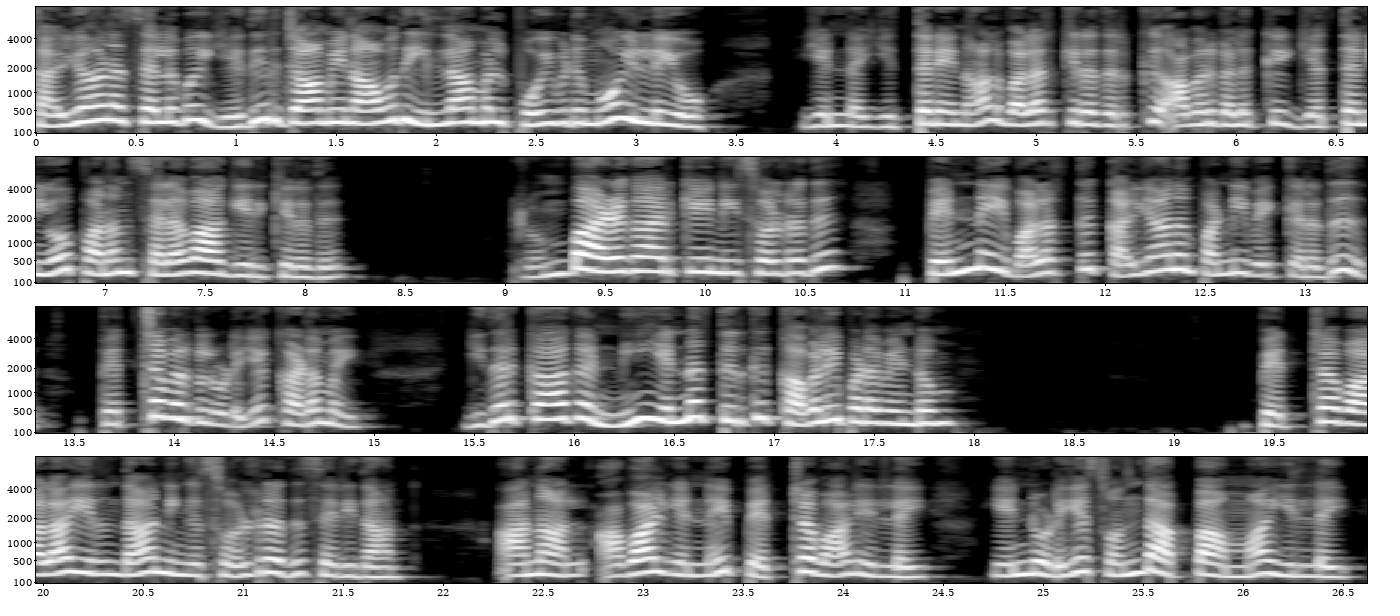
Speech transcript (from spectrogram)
கல்யாண செலவு எதிர் ஜாமீனாவது இல்லாமல் போய்விடுமோ இல்லையோ? என்னை இத்தனை நாள் வளர்க்கிறதற்கு அவர்களுக்கு எத்தனையோ பணம் செலவாகியிருக்கிறது. ரொம்ப அழகா இருக்கே நீ சொல்றது. பெண்ணை வளர்த்து கல்யாணம் பண்ணி வைக்கிறது பெற்றவர்களுடைய கடமை. இதற்காக நீ என்னத்திற்கு கவலைப்பட வேண்டும்? பெற்றவாளா இருந்தா நீங்க சொல்றது சரிதான். ஆனால் அவள் என்னை பெற்றவாள் இல்லை. என்னுடைய சொந்த அப்பா அம்மா இல்லை.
